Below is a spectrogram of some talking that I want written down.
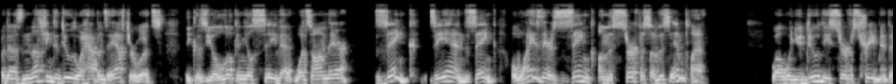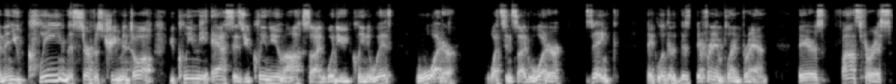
But that has nothing to do with what happens afterwards because you'll look and you'll see that what's on there? Zinc, ZN, zinc. Well, why is there zinc on the surface of this implant? Well, when you do the surface treatment and then you clean the surface treatment off, you clean the acids, you clean the aluminum oxide, what do you clean it with? Water. What's inside water? Zinc. Take a look at this different implant brand. There's phosphorus,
